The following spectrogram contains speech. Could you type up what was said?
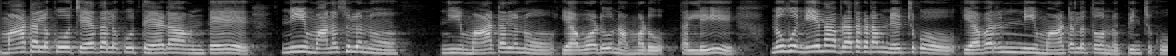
మాటలకు చేతలకు తేడా ఉంటే నీ మనసులను నీ మాటలను ఎవడూ నమ్మడు. తల్లి నువ్వు నీలా బ్రతకడం నేర్చుకో. ఎవరిని నీ మాటలతో నొప్పించుకో.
